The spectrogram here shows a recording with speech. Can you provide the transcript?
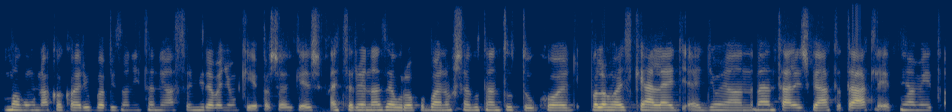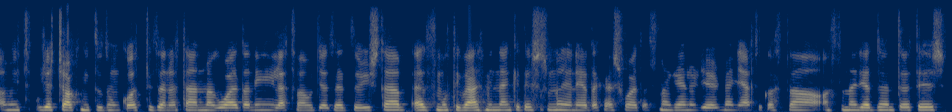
magunknak akarjuk bebizonyítani azt, hogy mire vagyunk képesek, és egyszerűen az Európa bajnokság után tudtuk, hogy valahogy kell egy, egy olyan mentális gátat átlépni, amit, amit ugye csak mi tudunk ott 15-en megoldani, illetve ugye az edzőistáb. Ez motivált mindenkit, és nagyon érdekes volt ezt megélni, ugye, hogy megnyertük azt a, azt a negyed döntőt, és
